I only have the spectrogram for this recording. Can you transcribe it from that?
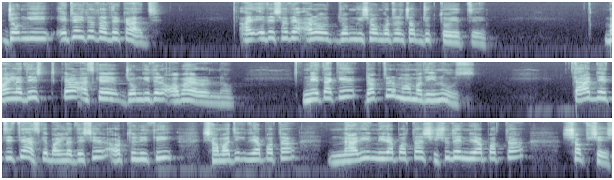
জঙ্গি, এটাই তো তাদের কাজ। আর এদের সাথে আরও জঙ্গি সংগঠন সব যুক্ত হয়েছে। বাংলাদেশটা আজকে জঙ্গিদের অভয়ারণ্য। নেতাকে ডক্টর মোহাম্মদ ইনুস তার নেতৃত্বে আজকে বাংলাদেশের অর্থনীতি, সামাজিক নিরাপত্তা, নারীর নিরাপত্তা, শিশুদের নিরাপত্তা সব শেষ।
